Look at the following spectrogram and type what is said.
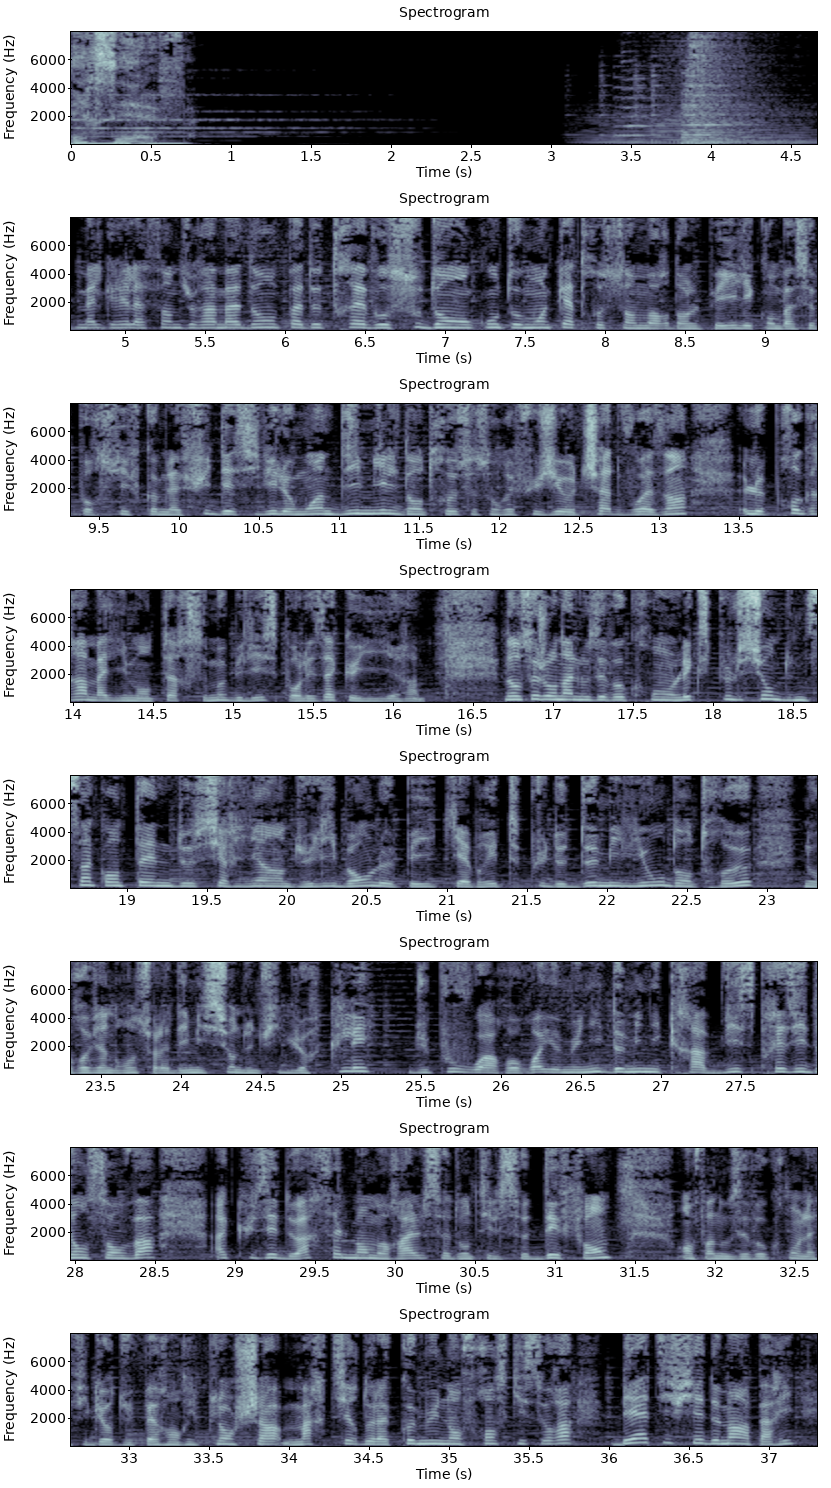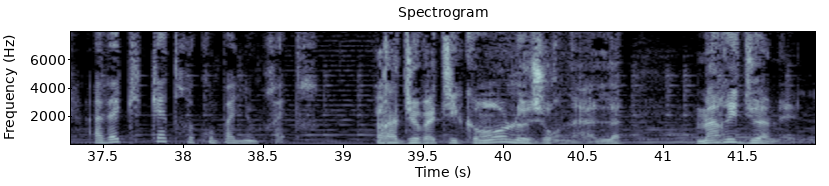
RCF. Malgré la fin du ramadan, pas de trêve au Soudan. On compte au moins 400 morts dans le pays. Les combats se poursuivent comme la fuite des civils. Au moins 10 000 d'entre eux se sont réfugiés au Tchad voisin. Le programme alimentaire se mobilise pour les accueillir. Dans ce journal, nous évoquerons l'expulsion d'une cinquantaine de Syriens du Liban, le pays qui abrite plus de 2 millions d'entre eux. Nous reviendrons sur la démission d'une figure clé du pouvoir au Royaume-Uni. Dominique Raab, vice-président, s'en va, accusé de harcèlement moral, ce dont il se défend. Enfin, nous évoquerons la figure du père Henri Planchat, martyr de la commune en France qui sera béatifiée demain à Paris avec quatre compagnons prêtres. Radio Vatican, le journal, Marie Duhamel.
